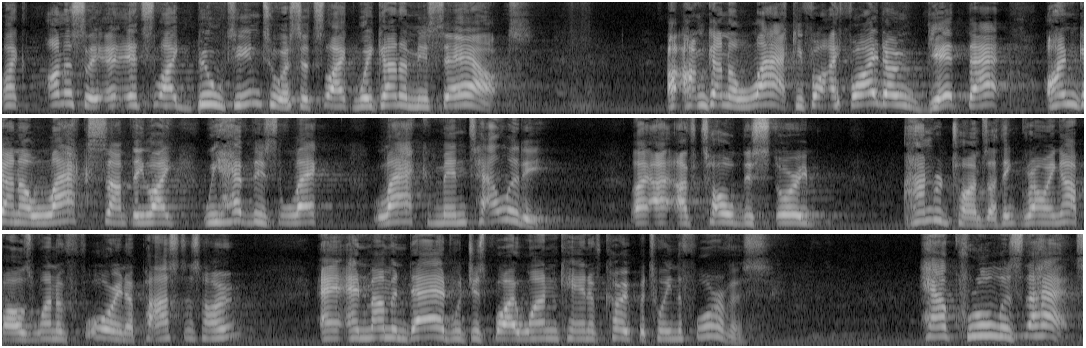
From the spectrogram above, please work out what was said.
Like, honestly, it's like built into us. It's like we're going to miss out. I'm going to lack. If I, if I don't get that, I'm going to lack something. Like, we have this lack, lack mentality. Like, I, I've told this story a hundred times, I think, growing up. I was one of four in a pastor's home. And, and mum and dad would just buy one can of Coke between the four of us. How cruel is that?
